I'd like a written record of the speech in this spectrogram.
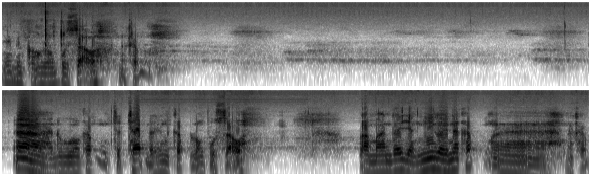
นี่เป็นของหลวงปู่เสานะครับอ่าดูครับชัดๆเลยนะครับหลวงปู่เสา ประมาณได้อย่างนี้เลยนะครับอ่านะครับ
